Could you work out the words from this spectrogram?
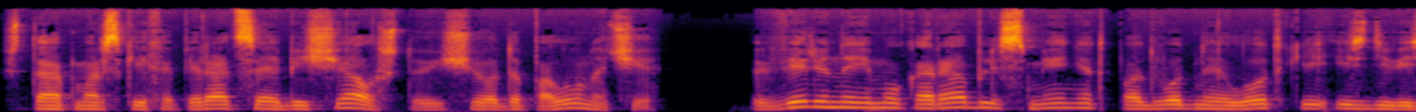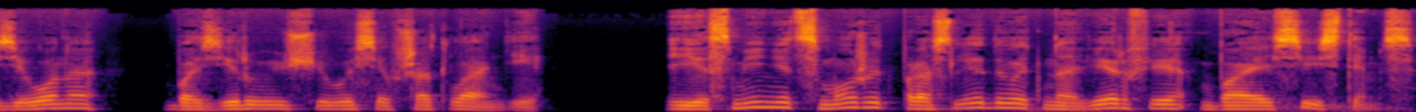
Штаб морских операций обещал, что еще до полуночи вверенный ему корабль сменят подводные лодки из дивизиона, базирующегося в Шотландии, и эсминец сможет проследовать на верфи Bay Systems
